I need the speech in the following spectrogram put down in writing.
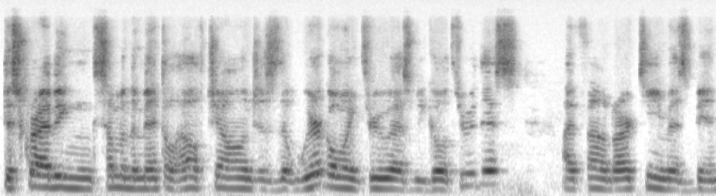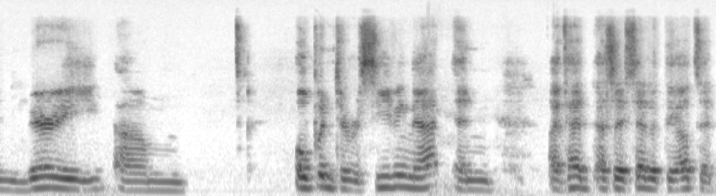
describing some of the mental health challenges that we're going through as we go through this, I found our team has been very um, open to receiving that. And I've had, as I said at the outset,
